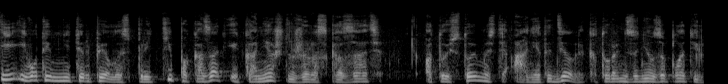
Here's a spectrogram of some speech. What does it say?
И, и вот им не терпелось прийти, показать и, конечно же, рассказать о той стоимости, а они это делали, которую они за нее заплатили.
